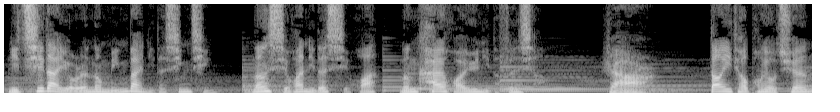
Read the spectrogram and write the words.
你期待有人能明白你的心情，能喜欢你的喜欢，能开怀于你的分享。然而，当一条朋友圈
